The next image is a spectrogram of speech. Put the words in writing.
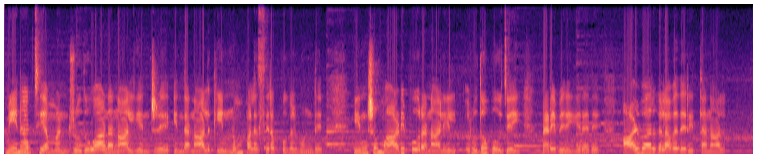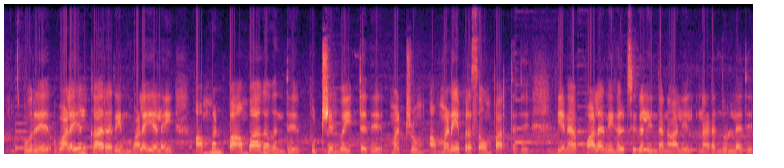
மீனாட்சி அம்மன் ருதுவான நாள் என்று இந்த நாளுக்கு இன்னும் பல சிறப்புகள் உண்டு. இன்றும் ஆடிப்பூர நாளில் ருது பூஜை நடைபெறுகிறது. ஆழ்வார்கள் அவதரித்த நாள். ஒரு வளையல்காரரின் வளையலை அம்மன் பாம்பாக வந்து புற்றில் வைத்தது மற்றும் அம்மனே பிரசவம் பார்த்தது என பல நிகழ்ச்சிகள் இந்த நாளில் நடந்துள்ளது.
